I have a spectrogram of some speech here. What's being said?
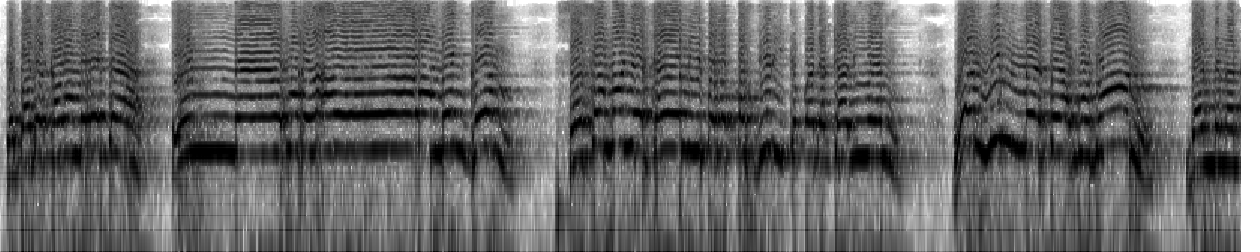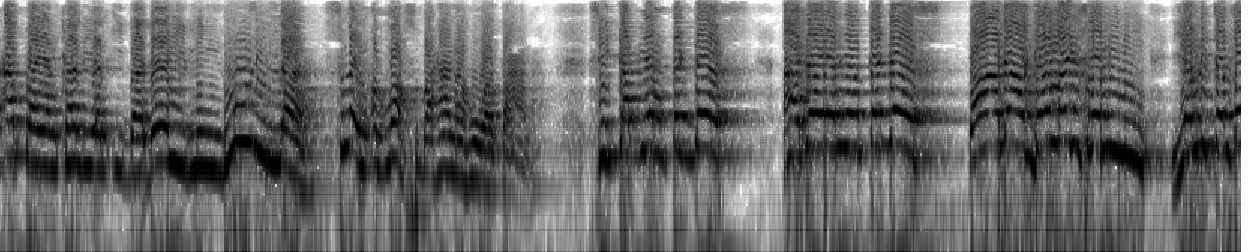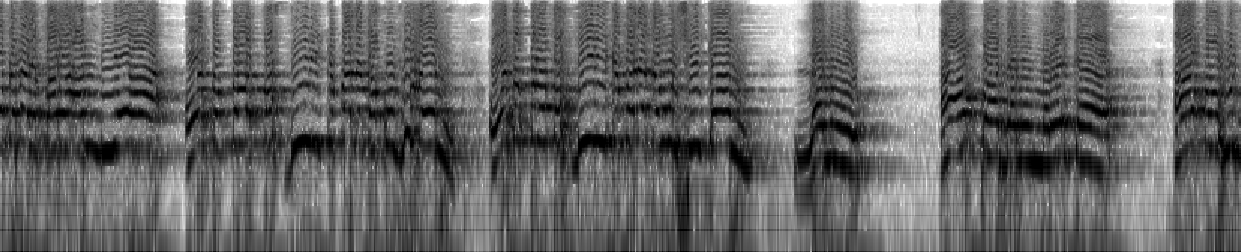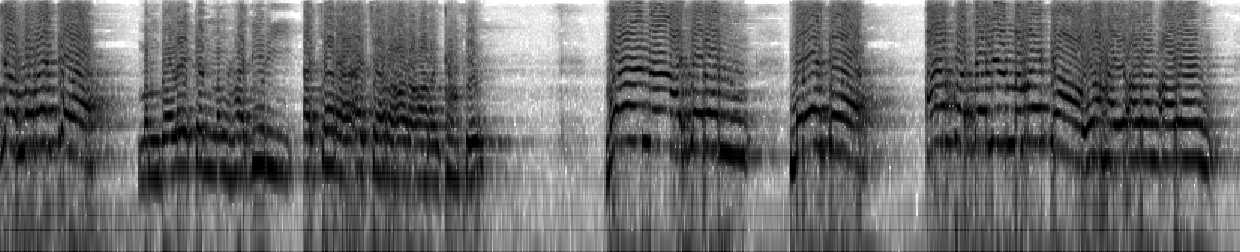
kepada kaum mereka inna bura'u minkum Sesungguhnya kami berlepas diri kepada kalian. Wa mimma ta'budun. Dan dengan apa yang kalian ibadahi min dunillah. Selain Allah subhanahu wa ta'ala. Sikap yang tegas. Ajaran yang tegas. Pada agama Islam ini. Yang dicontohkan oleh para anbiya. Untuk melepas diri kepada kekufuran. Untuk melepas diri kepada kemusyrikan. Lalu apa dalil mereka? Apa hujah mereka membolehkan menghadiri acara-acara orang-orang kafir? Mana ajaran mereka? Apa dalil mereka? Wahai orang-orang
